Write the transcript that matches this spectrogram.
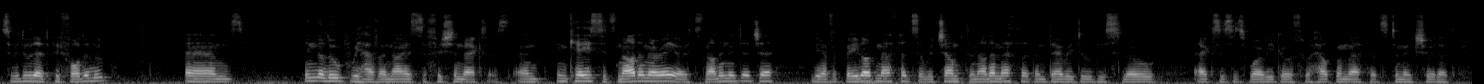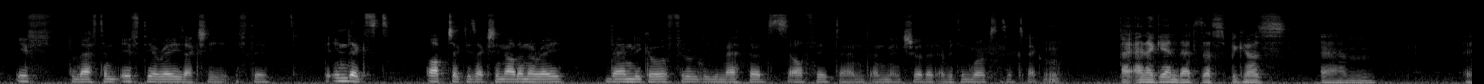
So we do that before the loop. And in the loop we have a nice efficient access. And in case it's not an array or it's not an integer, we have a payload method, so we jump to another method and there we do these slow accesses where we go through helper methods to make sure that if the left and if the array is actually if the the indexed object is actually not an array, then we go through the methods of it and, and make sure that everything works as expected. Mm. And again that's that's because um, um,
